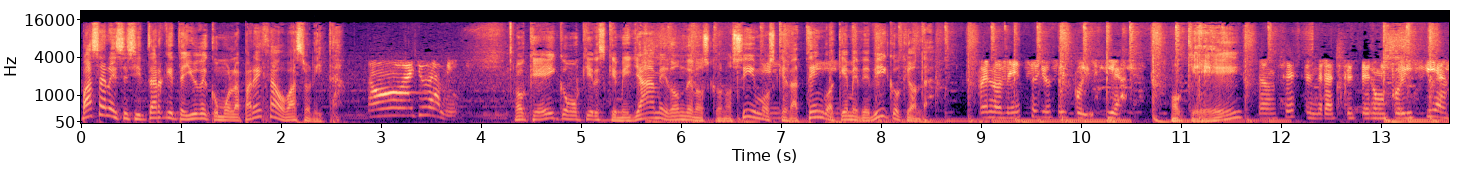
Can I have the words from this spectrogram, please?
¿vas a necesitar que te ayude como la pareja o vas solita? No, ayúdame. Ok, ¿cómo quieres que me llame? ¿Dónde nos conocimos? ¿Qué edad tengo? ¿A qué me dedico? ¿Qué onda? Bueno, de hecho yo soy policía. Ok, Entonces tendrás que ser un policía.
